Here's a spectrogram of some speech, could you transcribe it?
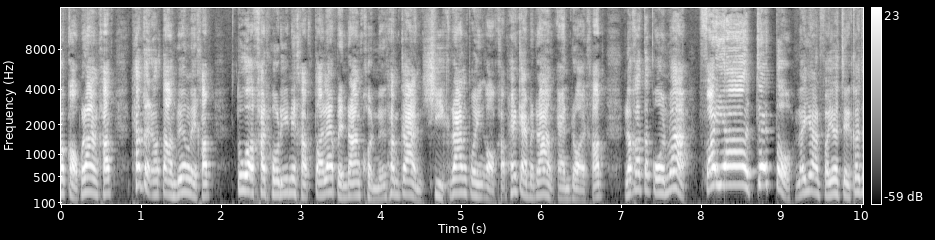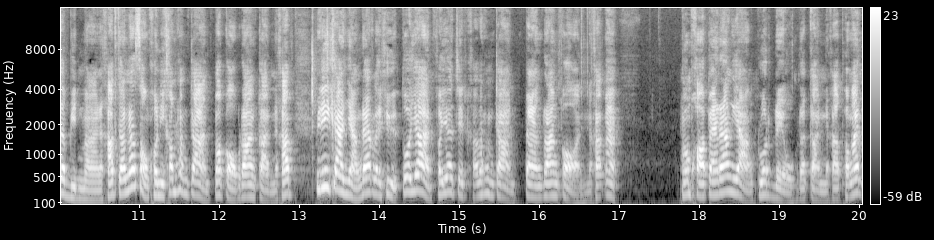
ประกอบร่างครับ ถ้าเกิดเอาตามเรื่องเลยครับ ตัวคาโทริเนี่ยครับตอนแรกเป็นร่างคนเนื้อทำการฉีกร่างตัวเองออกครับให้กลายเป็นร่างแอนดรอยครับแล้วก็ตะโกนว่าไฟเจตโตและยาน Fire Jet ก็จะบินมานะครับจากนั้นสองคนนี้เขาทำการประกอบร่างกันนะครับวิธีการอย่างแรกเลยคือ ตัวยาน Fire Jet เขาทำการแปลงร่างก่อนนะครับอะ ผมขอแปลงร่างอย่างรวดเร็วล้วกันนะครับ เพราะงั้น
